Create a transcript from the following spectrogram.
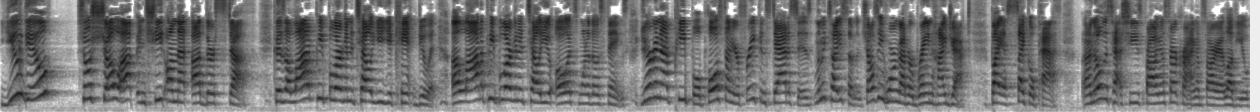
You do. So show up and cheat on that other stuff. Because a lot of people are going to tell you you can't do it. A lot of people are going to tell you, oh, it's one of those things. You're going to have people post on your freaking statuses. Let me tell you something. Chelsea Horn got her brain hijacked by a psychopath. I know this. She's probably gonna start crying. I'm sorry. I love you.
